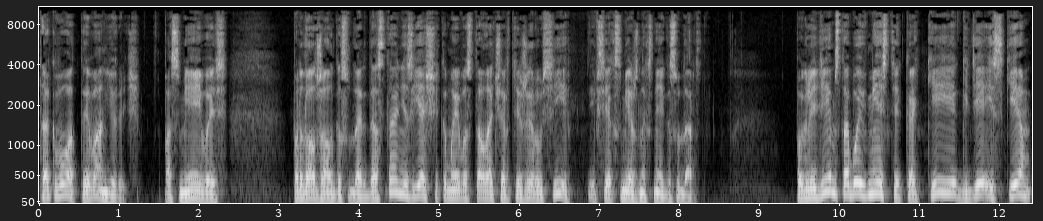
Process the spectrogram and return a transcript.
«Так вот, Иван Юрьевич», — посмеиваясь, — продолжал государь, — достань из ящика моего стола чертежи Руси и всех смежных с ней государств. Поглядим с тобой вместе, какие, где и с кем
